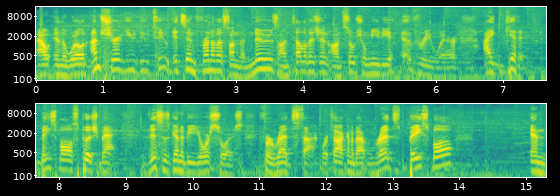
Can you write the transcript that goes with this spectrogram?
out in the world. I'm sure you do too. It's in front of us on the news, on television, on social media, everywhere. I get it. Baseball's Pushback. This is going to be your source for Red Stock. We're talking about Reds baseball and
